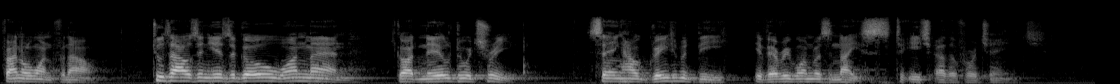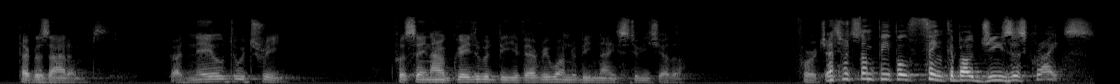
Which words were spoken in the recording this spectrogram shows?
Final one for now. 2,000 years ago, one man got nailed to a tree, saying how great it would be if everyone was nice to each other for a change. Douglas Adams got nailed to a tree for saying how great it would be if everyone would be nice to each other for a change. That's what some people think about Jesus Christ.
